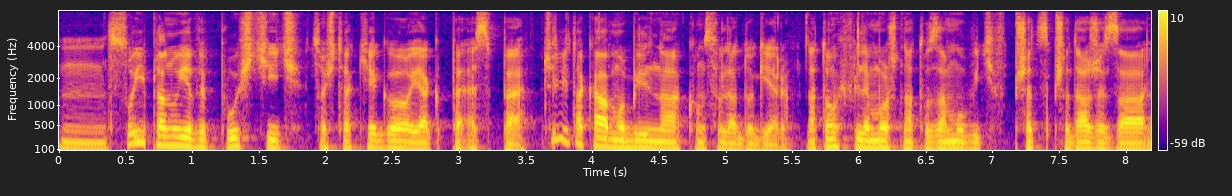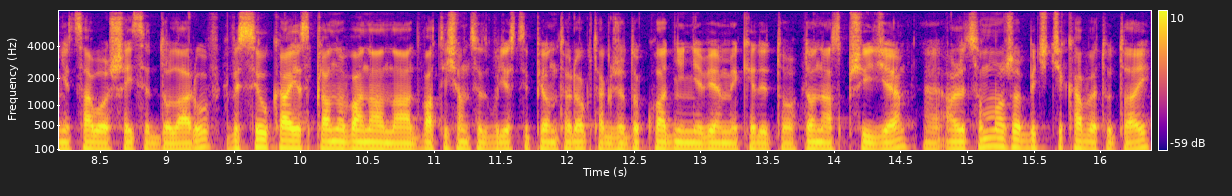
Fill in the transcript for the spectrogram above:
Mm, Sui planuje wypuścić coś takiego jak PSP, czyli taka mobilna konsola do gier. Na tą chwilę można to zamówić w przedsprzedaży za niecałe 600 dolarów. Wysyłka jest planowana na 2025 rok, także dokładnie nie wiemy kiedy to do nas przyjdzie. E, Ale co może być ciekawe tutaj,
